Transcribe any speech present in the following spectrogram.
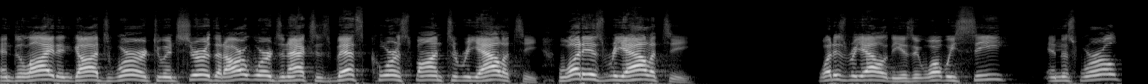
and delight in God's Word to ensure that our words and actions best correspond to reality. What is reality? What is reality? Is it what we see in this world?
